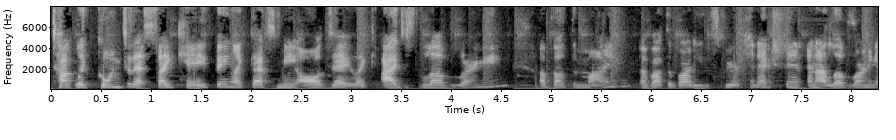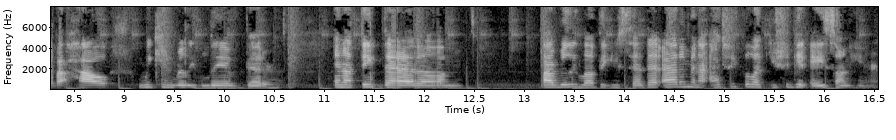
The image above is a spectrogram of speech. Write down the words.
talk like going to that Psych K thing. Like that's me all day. Like I just love learning about the mind, about the body and spirit connection, and I love learning about how we can really live better. And I think that um, I really love that you said that, Adam. And I actually feel like you should get Ace on here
